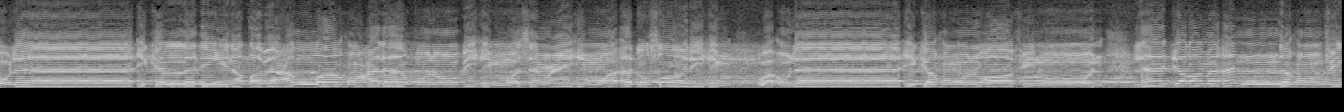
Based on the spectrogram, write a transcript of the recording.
أولئك الذين طبع الله على قلوبهم وسمعهم وأبصارهم وأولئك هم الغافلون. لا جرم أنهم في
